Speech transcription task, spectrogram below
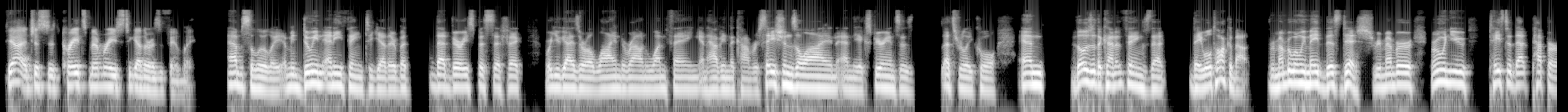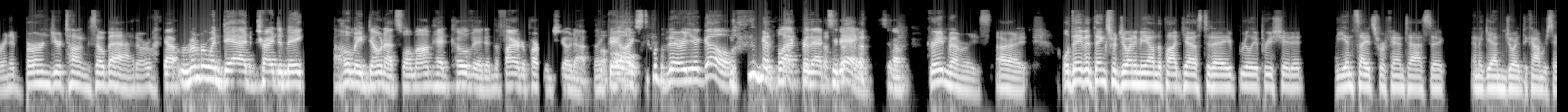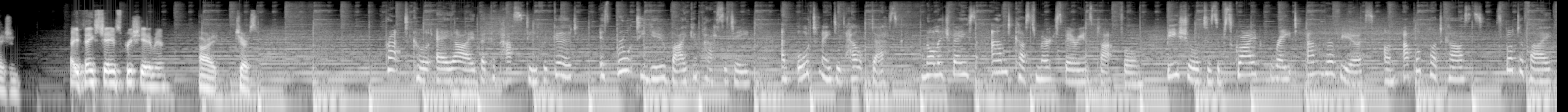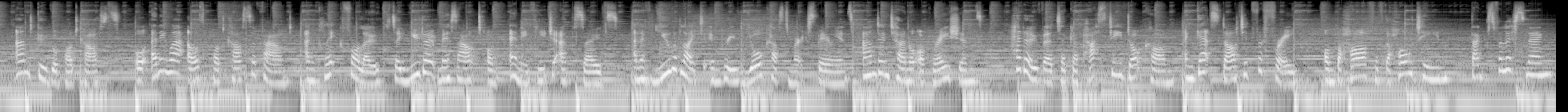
yeah, it just it creates memories together as a family. Absolutely. I mean, doing anything together, but that very specific where you guys are aligned around one thing and having the conversations align and the experiences. That's really cool. And those are the kind of things that they will talk about. Remember when we made this dish? Remember, remember when you tasted that pepper and it burned your tongue so bad? Or yeah, remember when Dad tried to make homemade donuts while Mom had COVID and the fire department showed up? Like they oh, like there you go. get flack for that today. So great memories. All right. Well, David, thanks for joining me on the podcast today. Really appreciate it. The insights were fantastic. And again, enjoyed the conversation. Hey, thanks, James. Appreciate it, man. All right. Cheers. Practical AI The Capacity for Good is brought to you by Capacity, an automated help desk, knowledge base, and customer experience platform. Be sure to subscribe, rate, and review us on Apple Podcasts, Spotify, and Google Podcasts, or anywhere else podcasts are found, and click follow so you don't miss out on any future episodes. And if you would like to improve your customer experience and internal operations, head over to capacity.com and get started for free. On behalf of the whole team, thanks for listening.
